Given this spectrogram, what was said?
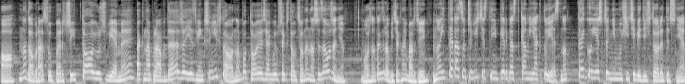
O, no dobra, super, czyli to już wiemy tak naprawdę, że jest większe niż to, no bo to jest jakby przekształcone nasze założenie. Można tak zrobić, jak najbardziej. No i teraz oczywiście z tymi pierwiastkami jak to jest? No tego jeszcze nie musicie wiedzieć teoretycznie,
